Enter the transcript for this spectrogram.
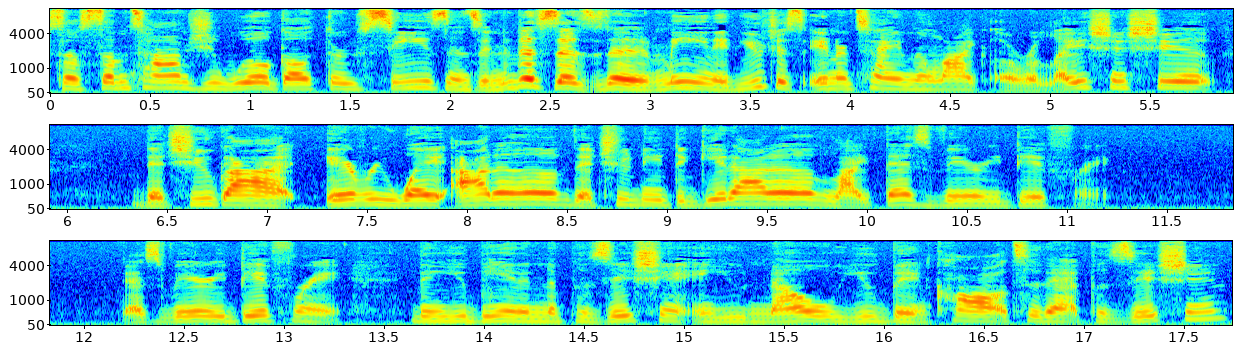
So sometimes you will go through seasons, and it just doesn't mean if you just entertaining like a relationship that you got every way out of that you need to get out of, like that's very different. That's very different than you being in the position and you know you've been called to that position.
